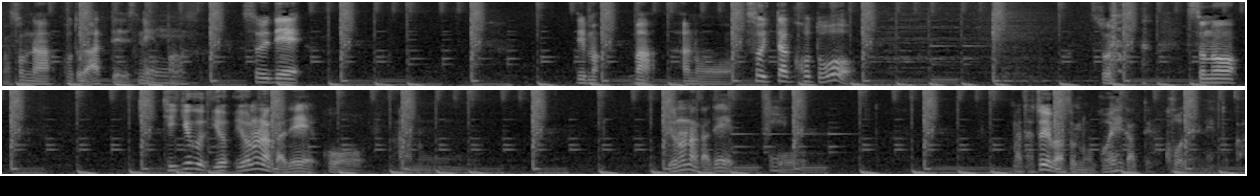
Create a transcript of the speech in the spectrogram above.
まあ、そんなことがあってですね、ええ。まあそれででままああのそういったことをそその結局よ世の中でこうあの世の中でこう、えまあ、例えばその語弊がってこうだよねとか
